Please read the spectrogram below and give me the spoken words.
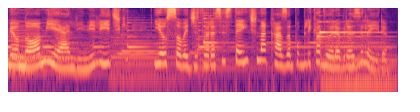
Meu nome é Aline Littke e eu sou editora assistente na Casa Publicadora Brasileira.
